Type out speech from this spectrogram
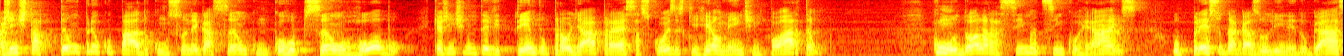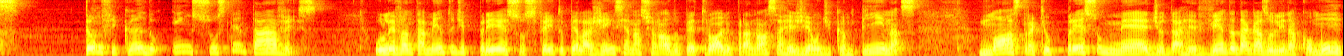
A gente está tão preocupado com sonegação, com corrupção, roubo, que a gente não teve tempo para olhar para essas coisas que realmente importam. Com o dólar acima de cinco reais, o preço da gasolina e do gás estão ficando insustentáveis. O levantamento de preços feito pela Agência Nacional do Petróleo para nossa região de Campinas mostra que o preço médio da revenda da gasolina comum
